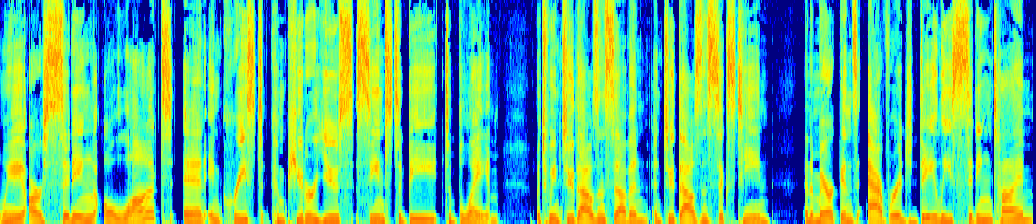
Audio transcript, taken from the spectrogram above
We are sitting a lot, and increased computer use seems to be to blame. Between 2007 and 2016, an American's average daily sitting time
